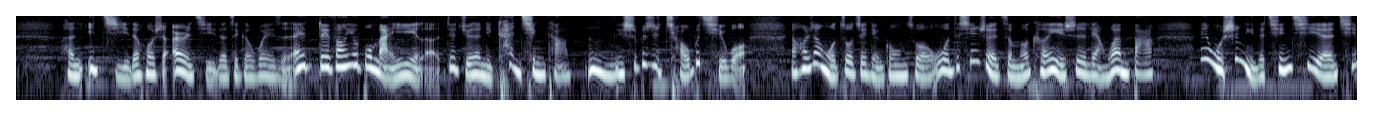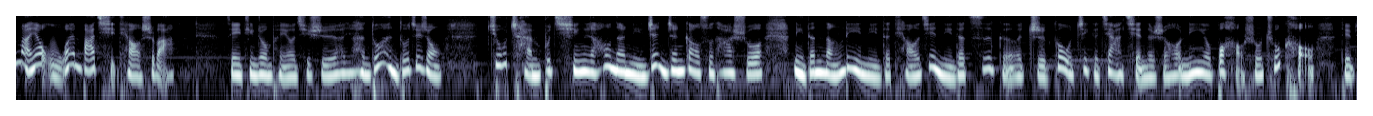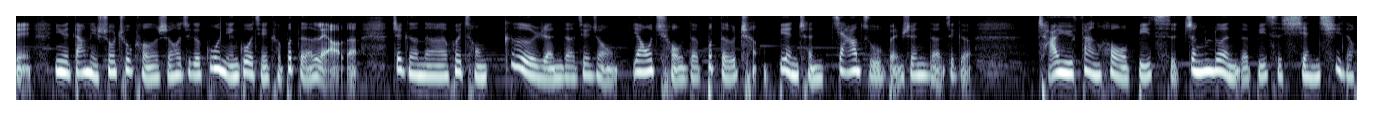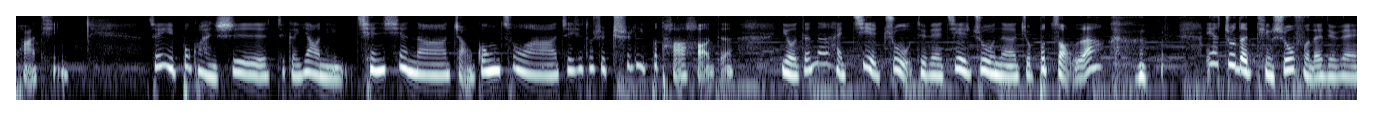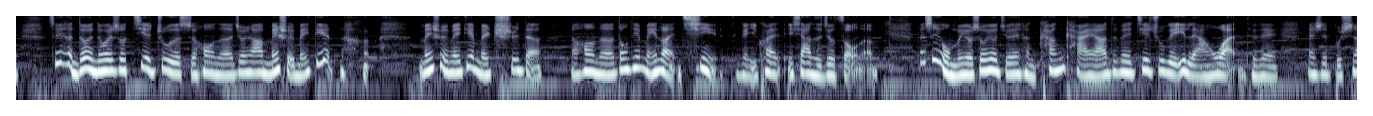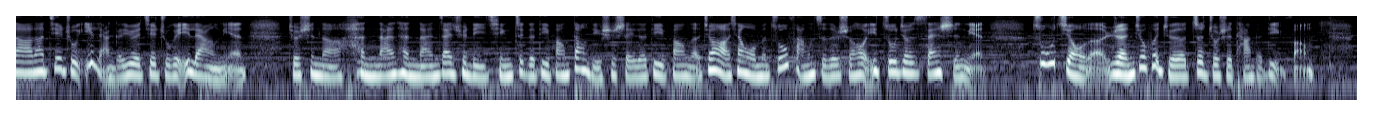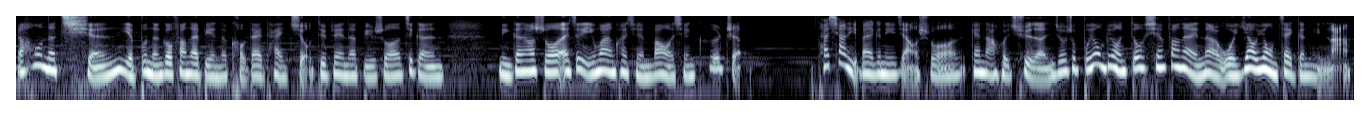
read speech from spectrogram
很一级的，或是二级的这个位置。哎，对方又不满意了，就觉得你看轻他，嗯，你是不是瞧不起我？然后让我做这点工作，我的薪水怎么可以是两万八？哎，我是你的亲戚，起码要五万八起跳，是吧？所以，听众朋友，其实很多很多这种纠缠不清，然后呢，你认真告诉他说，你的能力、你的条件、你的资格只够这个价钱的时候，你又不好说出口，对不对？因为当你说出口的时候，这个过年过节可不得了了。这个呢，会从个人的这种要求的不得逞，变成家族本身的这个茶余饭后彼此争论的、彼此嫌弃的话题。所以，不管是这个要你牵线呐、找工作啊，这些都是吃力不讨好的。有的呢还借住，对不对？借住呢就不走了。哎呀，住的挺舒服的，对不对？所以很多人都会说，借住的时候呢，就是要没水没电。没水没电没吃的，然后呢，冬天没暖气，这个一块一下子就走了。但是我们有时候又觉得很慷慨啊，对不对？借住个一两晚，对不对？但是不是啊？他借住一两个月，借住个一两年，就是呢很难很难再去理清这个地方到底是谁的地方了。就好像我们租房子的时候，一租就是三十年，租久了人就会觉得这就是他的地方。然后呢，钱也不能够放在别人的口袋太久，对不对呢？比如说这个人。你跟他说：“哎，这个一万块钱帮我先搁着。”他下礼拜跟你讲说该拿回去了，你就说不用不用，都先放在你那儿，我要用再跟你拿。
